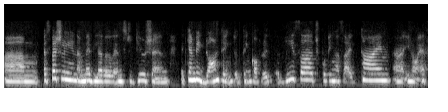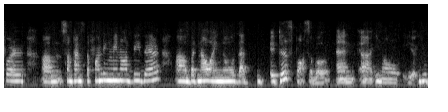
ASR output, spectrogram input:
um, especially in a mid-level institution, it can be daunting to think of re- research, putting aside time, uh, you know, effort. Um, sometimes the funding may not be there, um, but now I know that it is possible, and uh, you know, you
